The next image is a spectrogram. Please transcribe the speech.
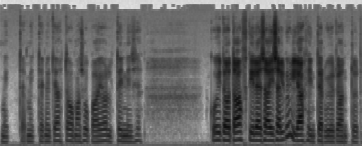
mitte, mitte nüüd jah, Toomas Uba ei olnud tennise. Guido Taftile sai seal küll jah, intervjuud antud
